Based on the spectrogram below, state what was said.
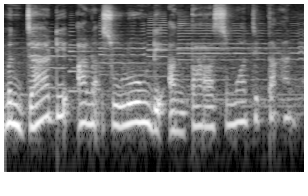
menjadi anak sulung di antara semua ciptaannya.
